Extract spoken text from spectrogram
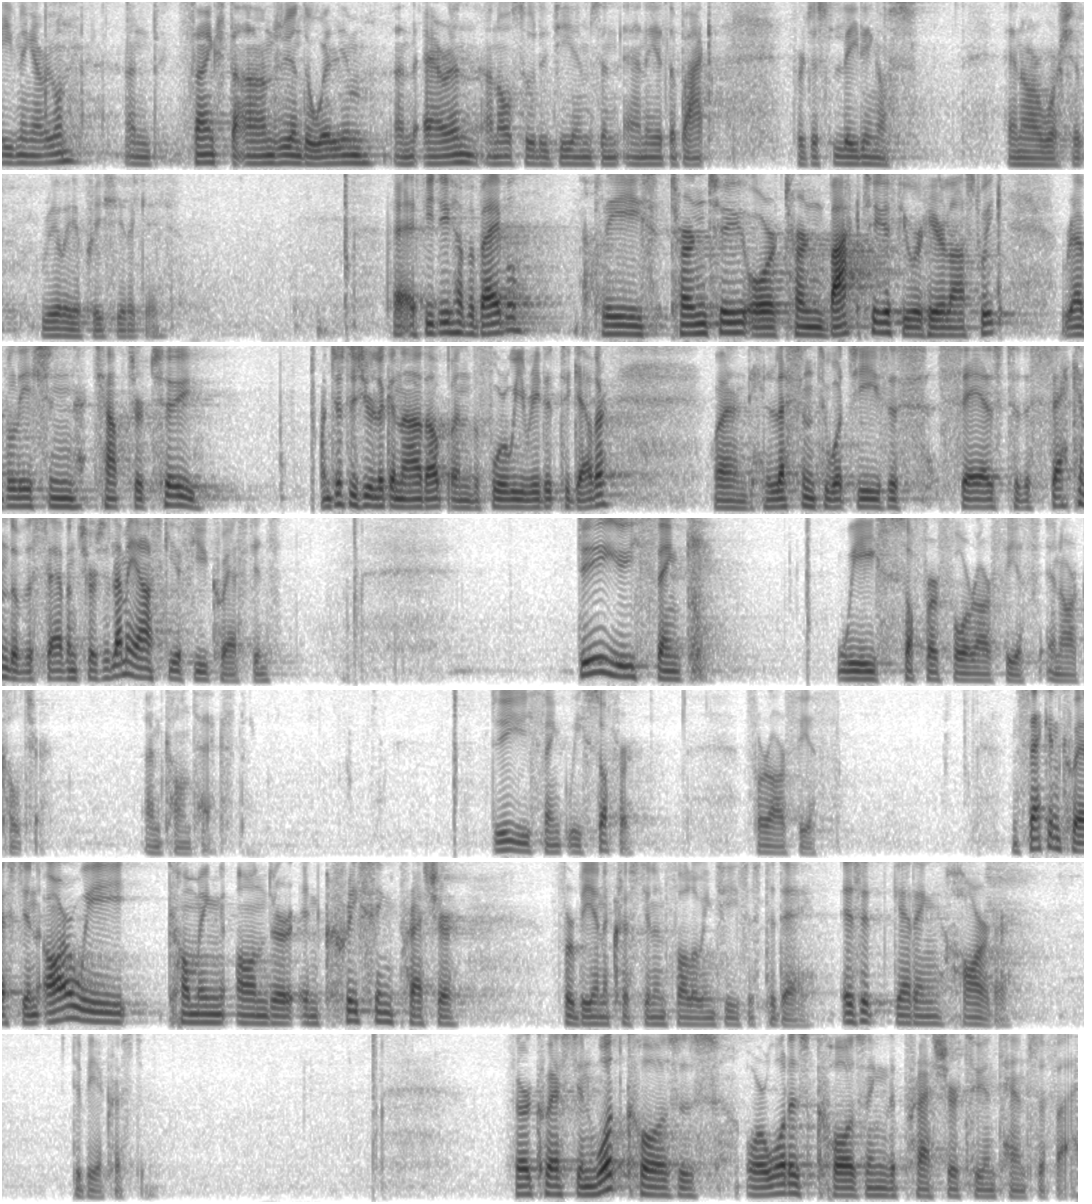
Evening, everyone. And thanks to Andrew and to William and Aaron, and also to James and Annie at the back for just leading us in our worship. Really appreciate it, guys. Uh, if you do have a Bible, please turn to or turn back to, if you were here last week, Revelation chapter 2. And just as you're looking that up, and before we read it together, and listen to what Jesus says to the second of the seven churches, let me ask you a few questions. Do you think we suffer for our faith in our culture and context? Do you think we suffer for our faith? And second question Are we coming under increasing pressure for being a Christian and following Jesus today? Is it getting harder to be a Christian? Third question What causes or what is causing the pressure to intensify?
